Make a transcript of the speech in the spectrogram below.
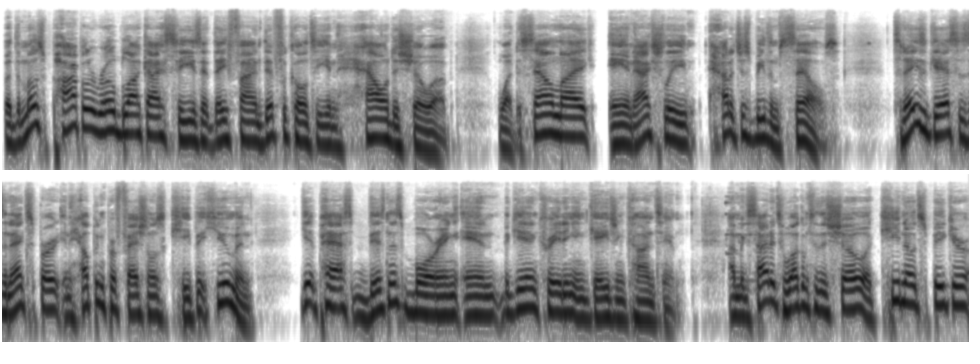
But the most popular roadblock I see is that they find difficulty in how to show up, what to sound like, and actually how to just be themselves. Today's guest is an expert in helping professionals keep it human, get past business boring, and begin creating engaging content. I'm excited to welcome to the show a keynote speaker,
